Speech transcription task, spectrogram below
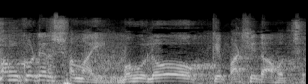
সংকটের সময় বহু লোককে পাঠিয়ে দেওয়া হচ্ছে।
